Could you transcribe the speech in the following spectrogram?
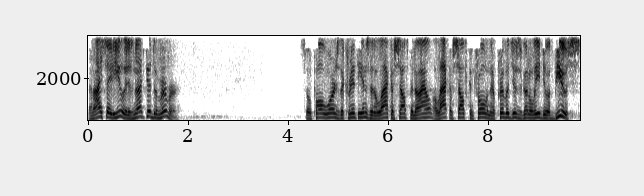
And I say to you, it is not good to murmur. So Paul warns the Corinthians that a lack of self-denial, a lack of self-control in their privileges is going to lead to abuse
